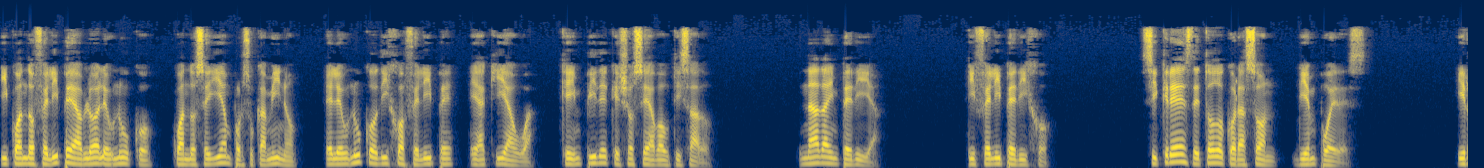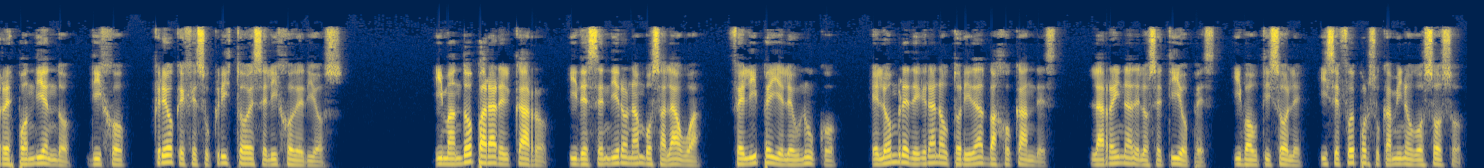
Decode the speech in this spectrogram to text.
Y cuando Felipe habló al eunuco, cuando seguían por su camino, el eunuco dijo a Felipe, He aquí agua, que impide que yo sea bautizado. Nada impedía. Y Felipe dijo, Si crees de todo corazón, bien puedes. Y respondiendo, dijo, Creo que Jesucristo es el Hijo de Dios. Y mandó parar el carro, y descendieron ambos al agua, Felipe y el eunuco, el hombre de gran autoridad bajo Candes, la reina de los etíopes, y bautizóle, y se fue por su camino gozoso.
